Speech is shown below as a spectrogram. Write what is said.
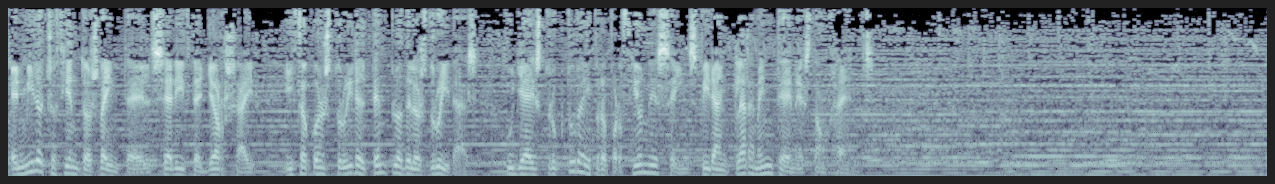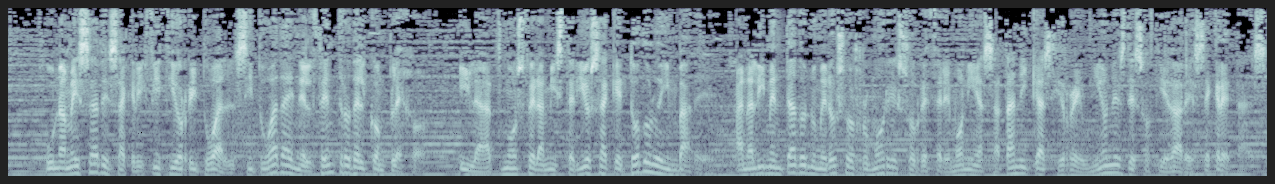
En 1820, el sheriff de Yorkshire hizo construir el Templo de los Druidas, cuya estructura y proporciones se inspiran claramente en Stonehenge. Una mesa de sacrificio ritual situada en el centro del complejo y la atmósfera misteriosa que todo lo invade han alimentado numerosos rumores sobre ceremonias satánicas y reuniones de sociedades secretas.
